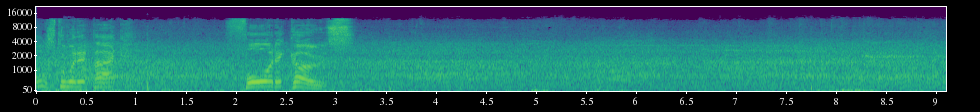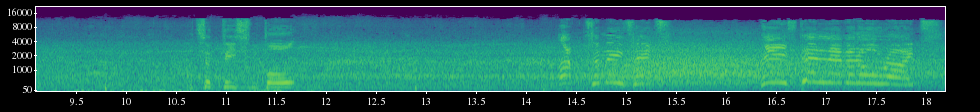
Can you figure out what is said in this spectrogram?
Battles to win it back. Forward it goes. It's a decent ball. Up to meet it! He's delivered all right!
